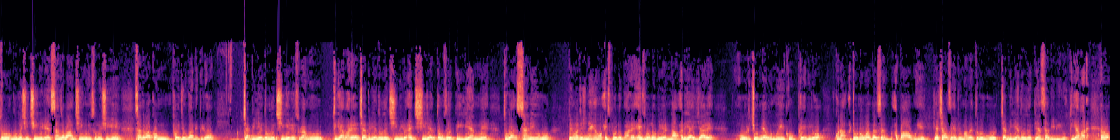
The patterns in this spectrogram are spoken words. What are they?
သူတို့အခုလက်ရှိချိနေတဲ့စံစဘာချင်းငွေဆိုလို့ရှိရင်စံစဘာကုံဖွဲ့ချုပ်ကနေပြီးတော့ ကျပ်ဘီလီယံ30ချီးခဲ့တယ်ဆိုတာမျိုးသိရပါတယ်ကျပ်ဘီလီယံ30ချီးပြီးတော့အဲချီးတဲ့30ဘီလီယံနဲ့သူကဆန်တွေကိုဘင်္ဂလားဒေ့ရှ်နိုင်ငံကို export လုပ်ပါတယ် export လုပ်ပြီးတော့နောက်အဲ့ဒီရရတဲ့ဟိုအကျိုးမြတ်ဝင်ငွေကိုဖယ်ပြီးတော့ခုနအတိုးနှုန်း1%အပါအဝင်ရက်60အတွင်းမှာပဲသူတို့ကိုကျပ်ဘီလီယံ30ပြန်ဆက်ပြီးပြီလို့သိရပါတယ်အဲ့တော့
